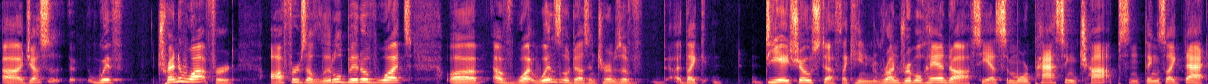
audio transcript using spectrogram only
uh, just with Trendon Watford offers a little bit of what uh, of what Winslow does in terms of uh, like DHO stuff, like he can run dribble handoffs. He has some more passing chops and things like that.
